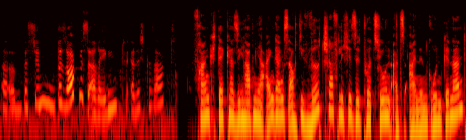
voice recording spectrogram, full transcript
äh, ein bisschen besorgniserregend, ehrlich gesagt. Frank Decker, Sie haben ja eingangs auch die wirtschaftliche Situation als einen Grund genannt.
